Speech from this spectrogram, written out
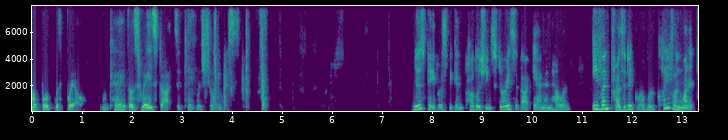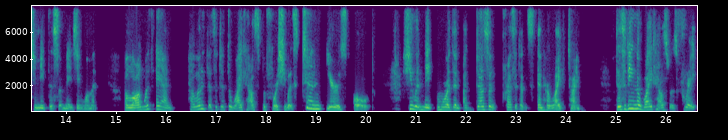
a book with Braille. Okay, those raised dots that Kate was showing us. Newspapers began publishing stories about Anne and Helen. Even President Grover Cleveland wanted to meet this amazing woman. Along with Anne, Helen visited the White House before she was 10 years old. She would meet more than a dozen presidents in her lifetime. Visiting the White House was great,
